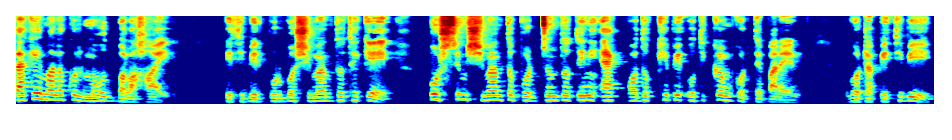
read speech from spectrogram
তাকে মালাকুল মৌদ বলা হয়। পৃথিবীর পূর্ব সীমান্ত থেকে পশ্চিম সীমান্ত পর্যন্ত তিনি এক পদক্ষেপে অতিক্রম করতে পারেন। গোটা পৃথিবী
